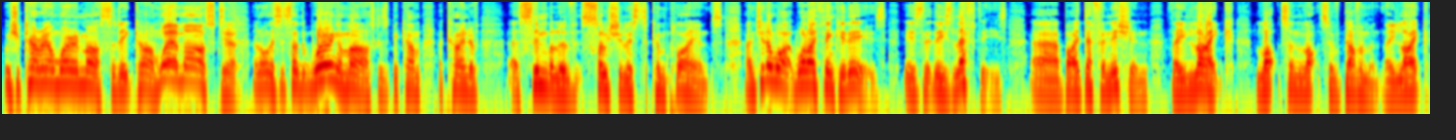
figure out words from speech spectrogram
We should carry on wearing masks. Sadiq Khan, wear masks. Yeah. And all this. Is so the wearing a mask has become a kind of a symbol of socialist compliance. And do you know what? What I think it is is that these lefties, uh, by definition, they like lots and lots of government. They like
